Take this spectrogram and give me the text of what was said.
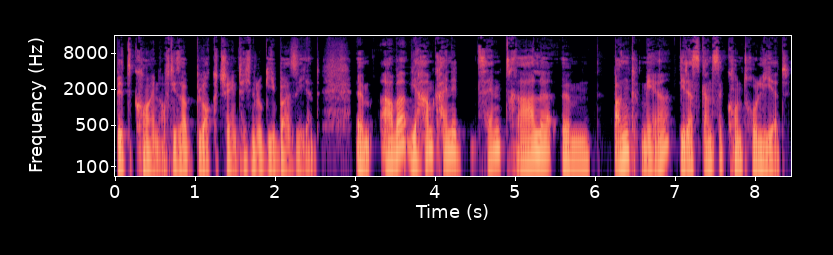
Bitcoin, auf dieser Blockchain-Technologie basierend. Aber wir haben keine zentrale ähm, Bank mehr, die das Ganze kontrolliert.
